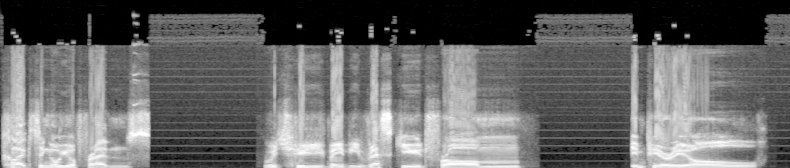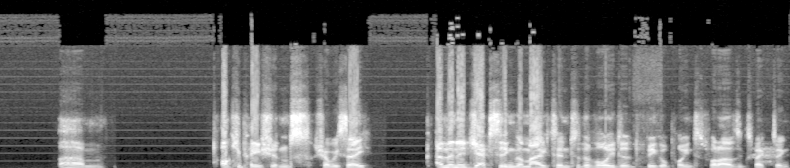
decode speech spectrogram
collecting all your friends, which who you've maybe rescued from imperial um, occupations, shall we say, and then ejecting them out into the void at Beagle Point is what I was expecting.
